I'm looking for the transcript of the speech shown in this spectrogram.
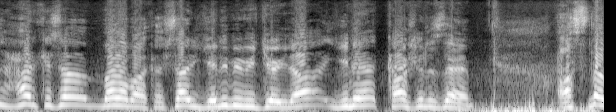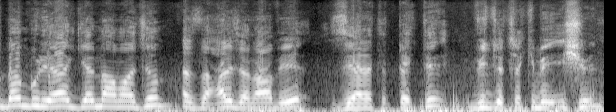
herkese merhaba arkadaşlar. Yeni bir videoyla yine karşınızdayım. Aslında ben buraya gelme amacım biraz da Alican abi ziyaret etmekti. Video çekimi işin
